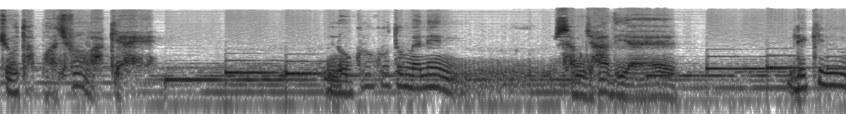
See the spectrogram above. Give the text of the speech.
चौथा, पांचवा वाक्य है। नौकरों को तो मैंने समझा दिया है। लेकिन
